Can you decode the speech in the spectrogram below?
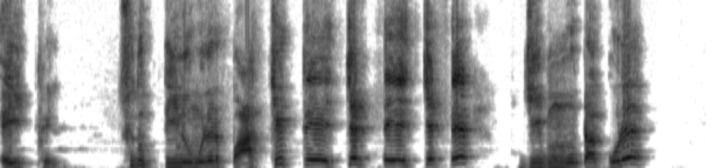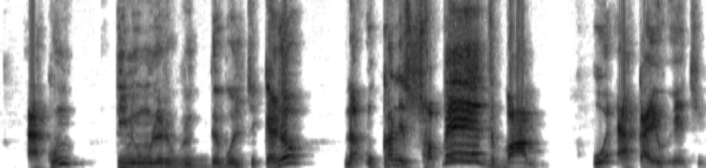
এইট ফেল। শুধু তৃণমূলের পা চেটে চেটে চেটে জীব মোটা করে এখন তৃণমূলের বিরুদ্ধে বলছে, কেন? না, ওখানে সফেদ বাঘ ও একাই হয়েছিল।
